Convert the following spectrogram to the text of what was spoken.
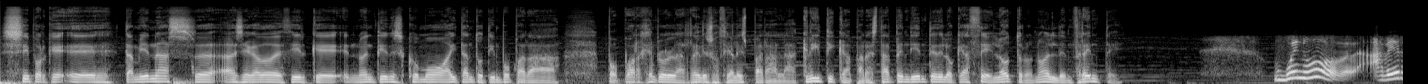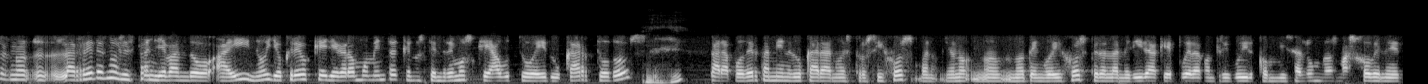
Sí, porque eh, también has, eh, has llegado a decir que no entiendes cómo hay tanto tiempo para, po- por ejemplo, en las redes sociales, para la crítica, para estar pendiente de lo que hace el otro, ¿no? El de enfrente. Bueno, a ver, no- las redes nos están llevando ahí, ¿no? Yo creo que llegará un momento en que nos tendremos que autoeducar todos para poder también educar a nuestros hijos. Bueno, yo no, no, no tengo hijos, pero en la medida que pueda contribuir con mis alumnos más jóvenes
